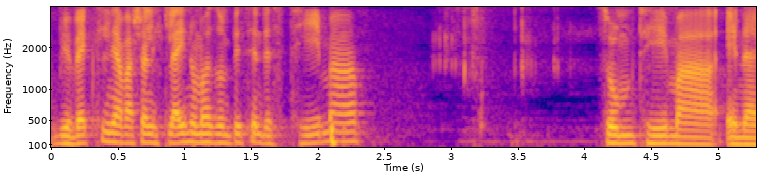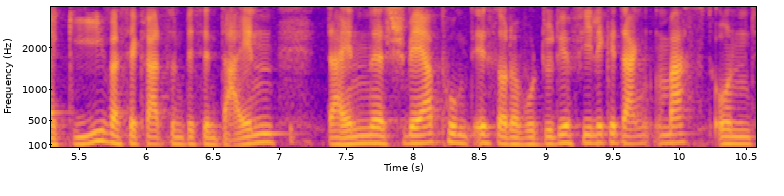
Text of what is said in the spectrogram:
wir wechseln ja wahrscheinlich gleich nochmal so ein bisschen das Thema zum Thema Energie, was ja gerade so ein bisschen dein, dein Schwerpunkt ist oder wo du dir viele Gedanken machst. Und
